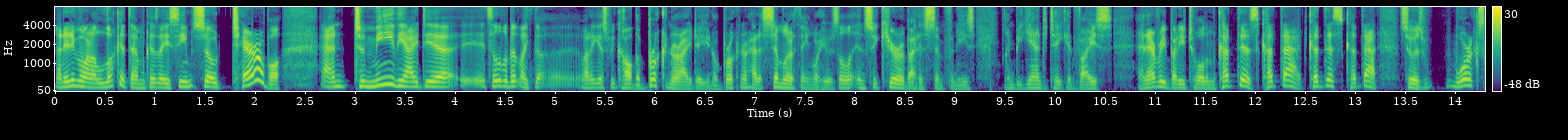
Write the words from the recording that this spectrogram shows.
I didn't even want to look at them because they seemed so terrible. And to me, the idea, it's a little bit like the what I guess we call the Bruckner idea. You know, Bruckner had a similar thing where he was a little insecure about his symphonies and began to take advice, and everybody told him, cut this, cut that, cut this, cut that. So his works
